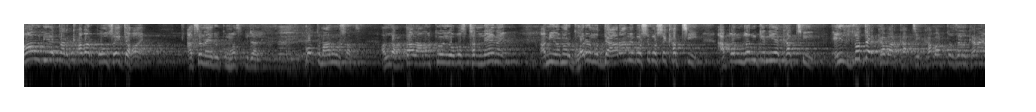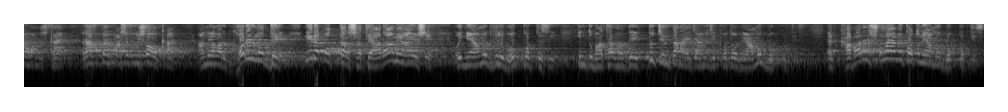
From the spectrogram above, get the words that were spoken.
নল দিয়ে তার খাবার পৌঁছাইতে হয়। আছে না এরকম হসপিটালে কত মানুষ আছে? আল্লাহ তালা আমাকে ওই অবস্থান নেয় নাই। আমি আমার ঘরের মধ্যে আরামে বসে বসে খাচ্ছি, আপনজনকে নিয়ে খাচ্ছি, ইজ্জতের খাবার খাচ্ছি, খাবার তো জেলখানায় মানুষ খায়, রাস্তার পাশে বসেও খায়। আমি আমার ঘরের মধ্যে নিরাপত্তার সাথে আরামে আয়েসে ওই নিয়ামতগুলো ভোগ করতেছি, কিন্তু মাথার মধ্যে একটু চিন্তা নাই যে আমি যে কত নিয়ামত ভোগ করতেছি। এক খাবারের সময় আমি কত নিয়ামত ভোগ করতেছি।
